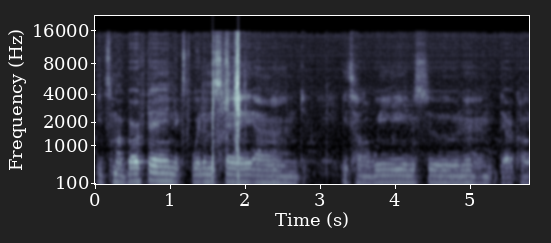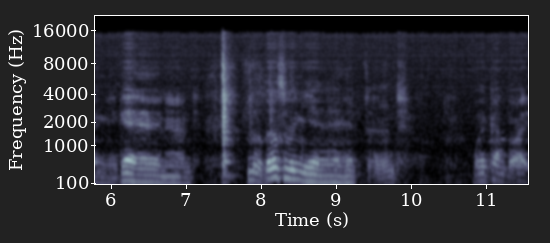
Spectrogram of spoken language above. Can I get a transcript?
it's my birthday next Wednesday and it's Halloween soon and they're calling me again and not answering yet and why can't I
